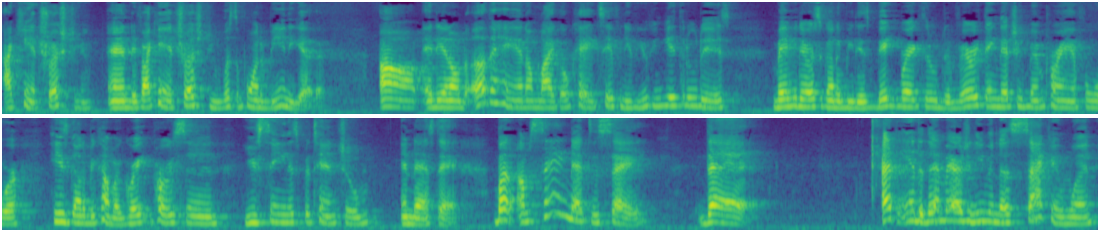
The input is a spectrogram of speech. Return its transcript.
I can't trust you. And if I can't trust you, what's the point of being together? Um, and then on the other hand, I'm like, okay, Tiffany, if you can get through this, maybe there's going to be this big breakthrough, the very thing that you've been praying for. He's going to become a great person. You've seen his potential, and that's that. But I'm saying that to say that at the end of that marriage and even the second one,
